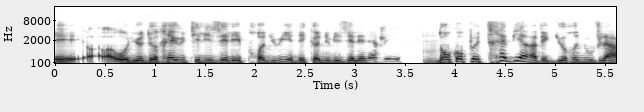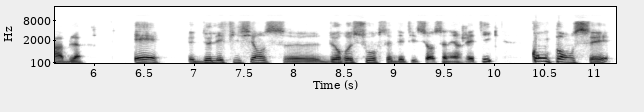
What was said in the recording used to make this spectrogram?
et euh, au lieu de réutiliser les produits et d'économiser l'énergie. Mmh. Donc on peut très bien, avec du renouvelable et de l'efficience euh, de ressources et d'efficience énergétique, compenser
